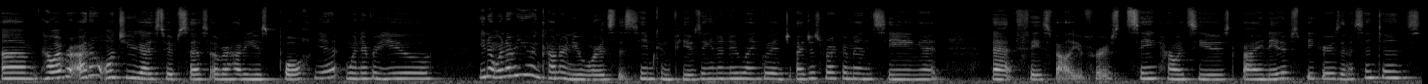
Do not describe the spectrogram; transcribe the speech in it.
Um, however, I don't want you guys to obsess over how to use por yet. Whenever you, you know, whenever you encounter new words that seem confusing in a new language, I just recommend seeing it at face value first, seeing how it's used by native speakers in a sentence,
